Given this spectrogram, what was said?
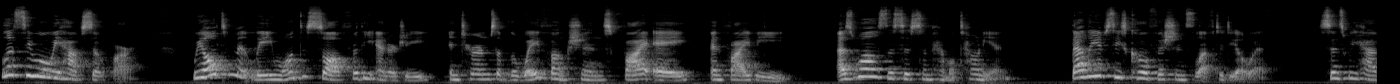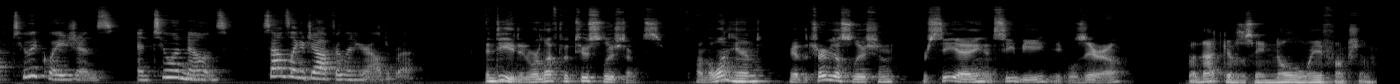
Let's see what we have so far. We ultimately want to solve for the energy in terms of the wave functions phi a and phi b, as well as the system Hamiltonian. That leaves these coefficients left to deal with. Since we have two equations and two unknowns, Sounds like a job for linear algebra. Indeed, and we're left with two solutions. On the one hand, we have the trivial solution where Ca and Cb equal zero, but that gives us a null wave function,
